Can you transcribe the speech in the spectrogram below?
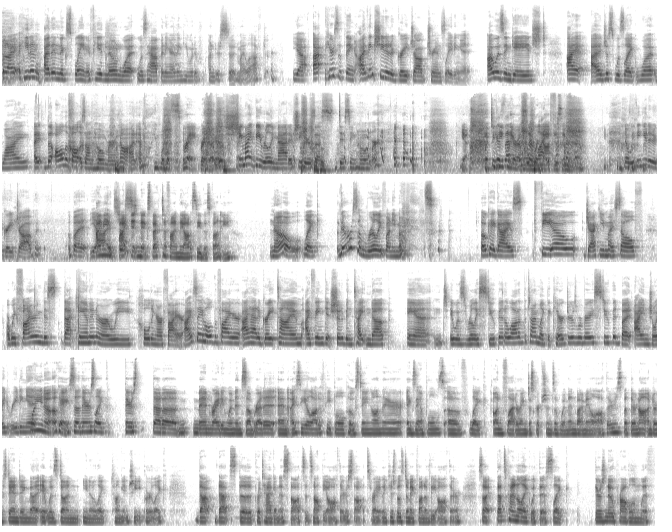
but I he didn't I didn't explain. If he had known what was happening, I think he would have understood my laughter. Yeah, I, here's the thing. I think she did a great job translating it. I was engaged. I I just was like, what? Why? I, the all the fault is on Homer, not on Emily Wilson. right, right, right. She might be really mad if she hears us dissing Homer. Yeah. But to Because be clear, Emily, we're not life. dissing you. no, we think you did a great job. But yeah, I mean, it's just I didn't expect to find the Odyssey this funny. no. Like there were some really funny moments. okay, guys, Theo, Jackie, myself. Are we firing this that cannon or are we holding our fire? I say hold the fire. I had a great time. I think it should have been tightened up and it was really stupid a lot of the time. Like the characters were very stupid, but I enjoyed reading it. Well, you know, okay, so there's like there's that uh men writing women subreddit and I see a lot of people posting on there examples of like unflattering descriptions of women by male authors, but they're not understanding that it was done, you know, like tongue in cheek or like that that's the protagonist's thoughts. It's not the author's thoughts right? Like you're supposed to make fun of the author. So I- that's kind of like with this like there's no problem with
